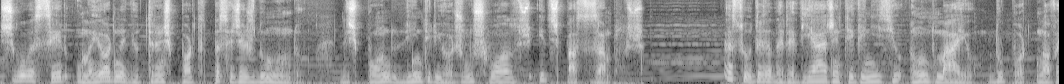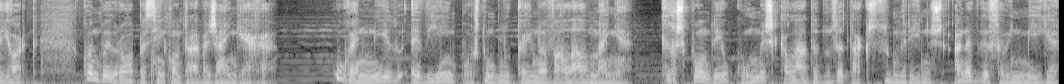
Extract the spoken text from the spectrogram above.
Chegou a ser o maior navio de transporte de passageiros do mundo, dispondo de interiores luxuosos e de espaços amplos. A sua derradeira viagem teve início a 1 de maio, do porto de Nova York, quando a Europa se encontrava já em guerra. O Reino Unido havia imposto um bloqueio naval à Alemanha, que respondeu com uma escalada dos ataques submarinos à navegação inimiga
